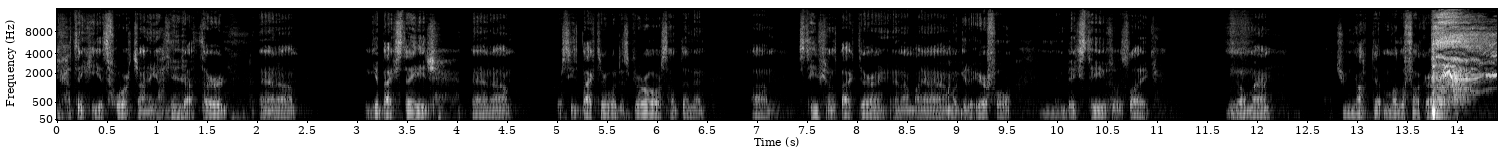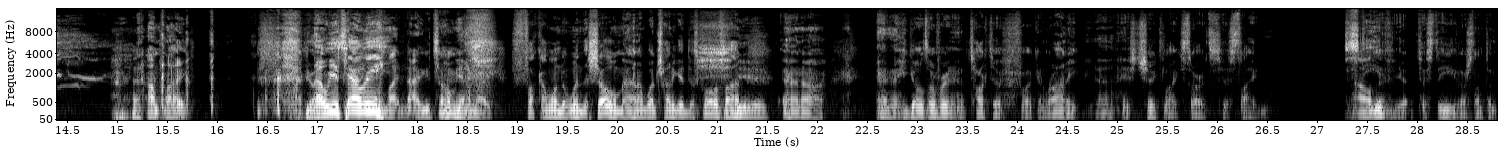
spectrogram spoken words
I think he gets fourth. Johnny, I think, Yeah. got third. And um, we get backstage, and um, of course he's back there with his girl or something. And um, Steve comes back there, and I'm like, I'm gonna get an earful. And Big Steve was like, "Yo, man, why'd you knock that motherfucker out?" and I'm like, Now you tell me. I'm like, now you tell me. I'm like, fuck, I wanted to win the show, man. I wasn't trying to get disqualified. And uh, and then he goes over and talk to fucking Ronnie. Yeah. His chick like starts just like Steve? to Steve or something.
